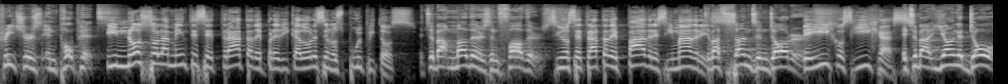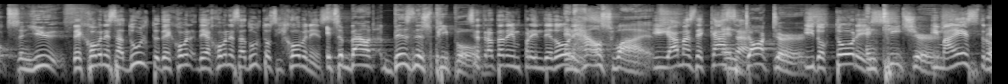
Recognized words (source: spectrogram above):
preachers in pulpits, Y no solamente se trata de predicadores en los púlpitos, it's about mothers and fathers, sino se trata de padres y madres, it's about sons and daughters, de hijos y hijas, it's about young adults and youth, de jóvenes adultos, de, joven- de jóvenes adultos y jóvenes. it's about business people Se trata de and emprendedores housewives y amas de and casa doctors y doctores and teachers y maestros.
